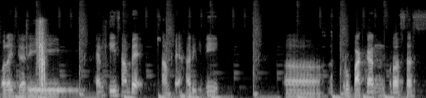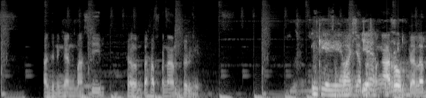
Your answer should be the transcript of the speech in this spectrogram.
mulai dari MI sampai sampai hari ini uh, merupakan proses panjenengan masih dalam tahap penantur nih. Okay, Semuanya ya, berpengaruh ya, dalam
